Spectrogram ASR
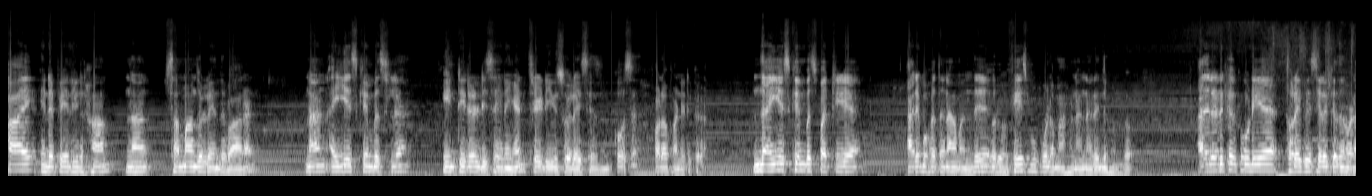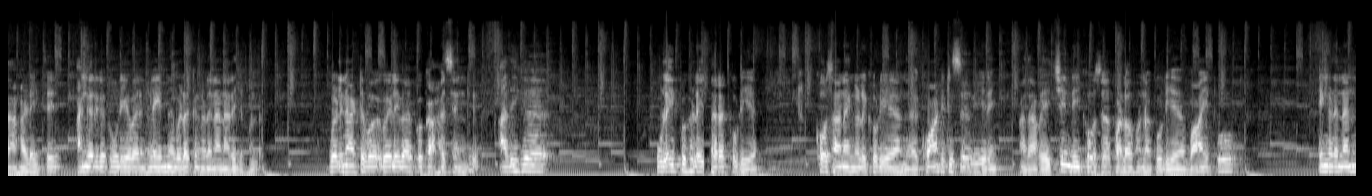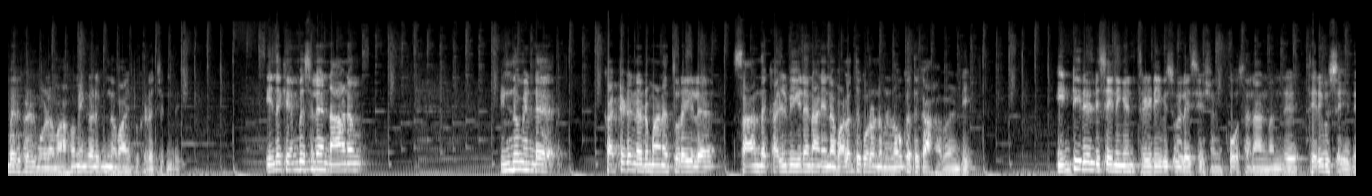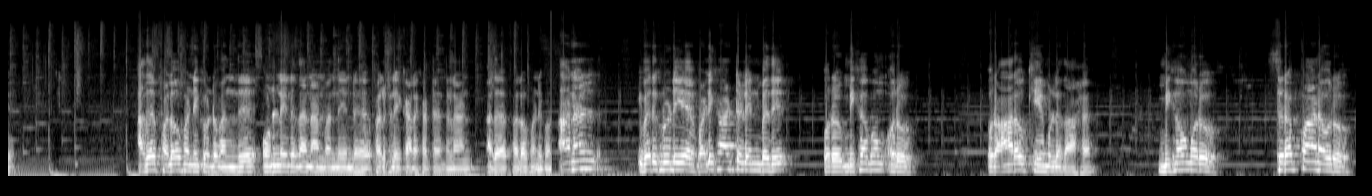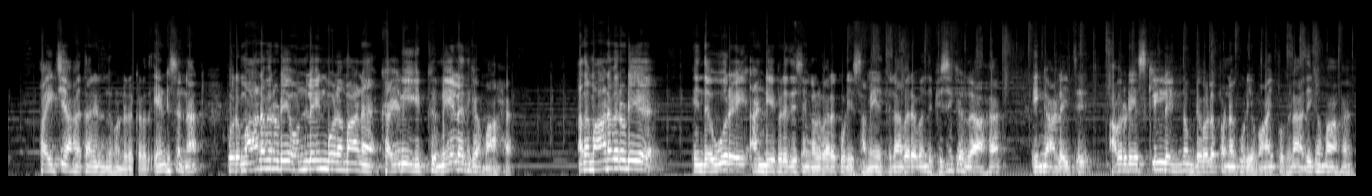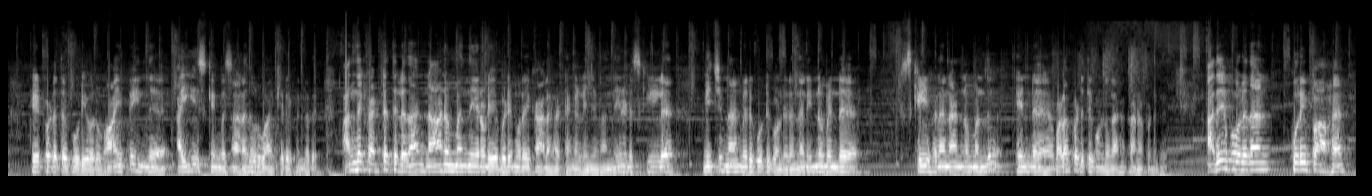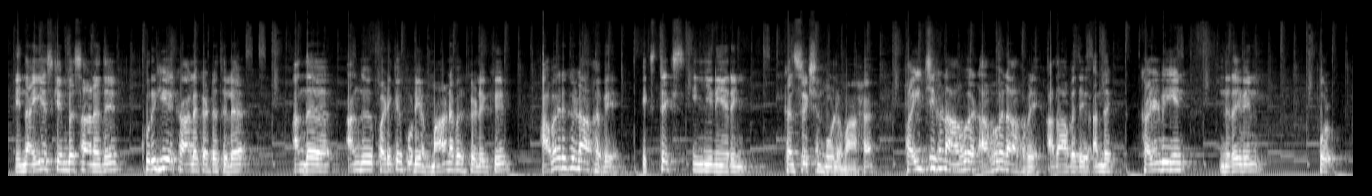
Hi என் பேர் இல்ஹாம். நான் சம்மாந்துலேருந்து வாரன். நான் IS கேம்பஸில் interior designing and three D visualization கோர்ஸை ஃபாலோ பண்ணியிருக்கிறேன் இந்த ஐஎஸ் கேம்பஸ் பற்றிய அறிமுகத்தை நான் வந்து ஒரு ஃபேஸ்புக் மூலமாக நான் அறிந்து கொண்டோம். அதில் இருக்கக்கூடிய தொலைபேசி இலக்கத்தனோட அழைத்து அங்கே இருக்கக்கூடியவர்களை இந்த விளக்கங்களை நான் அறிந்து கொண்டேன். வெளிநாட்டு வேலைவாய்ப்புக்காக சென்று அதிக உழைப்புகளை தரக்கூடிய கோர்ஸான எங்களுக்குடைய அந்த குவான்டிட்டி சர்வியரிங் அதாவது ஹெச்என்டி கோர்ஸை ஃபாலோ பண்ணக்கூடிய வாய்ப்பு எங்களோட நண்பர்கள் மூலமாகவும் எங்களுக்கு இந்த வாய்ப்பு கிடைச்சிருந்துச்சு. இந்த கேம்பஸில் நானும் இன்னும் இந்த கட்டிட நிர்மாண துறையில் சார்ந்த கல்வியில் நான் என்னை வளர்த்துக்கொள்ளணும் நோக்கத்துக்காக வேண்டி interior designing and three D visualization கோர்ஸை நான் வந்து தெரிவு செய்து அதை ஃபாலோ பண்ணி கொண்டு வந்து ஆன்லைனில் தான் நான் வந்து இந்த பல்கலைக்கழக கட்டங்கள் நான் அதை ஃபாலோ பண்ணி கொண்டு ஆனால் இவர்களுடைய வழிகாட்டல் என்பது ஒரு மிகவும் ஒரு ஒரு ஆரோக்கியம் உள்ளதாக மிகவும் ஒரு சிறப்பான ஒரு பயிற்சியாகத்தான் இருந்து கொண்டிருக்கிறது. என்று சொன்னால் ஒரு மாணவனுடைய ஆன்லைன் மூலமான கல்விக்கு மேலதிகமாக அந்த மாணவருடைய இந்த ஊரை அண்டிய பிரதேசங்கள் வரக்கூடிய சமயத்தில் அவரை வந்து பிசிக்கலாக இங்கே அழைத்து அவருடைய ஸ்கில்லை இன்னும் டெவலப் பண்ணக்கூடிய வாய்ப்புகளை அதிகமாக ஏற்படுத்தக்கூடிய ஒரு வாய்ப்பை இந்த ஐஎஸ் கேம்பஸ் ஆனது உருவாக்கி இருக்கின்றது அந்த கட்டத்தில் தான் நானும் வந்து என்னுடைய விடுமுறை காலகட்டங்களில் வந்து என்னோட ஸ்கில்லை நிச்சயம் நான் மேற்கூட்டி கொண்டிருந்தேன். இன்னும் இந்த ஸ்கில்களை நான் வந்து என்னை வளப்படுத்தி கொண்டதாக காணப்படுது. அதே போல தான் குறிப்பாக இந்த ஐஎஸ் கேம்பஸ் ஆனது குறுகிய காலகட்டத்தில் அந்த அங்கு படிக்கக்கூடிய மாணவர்களுக்கு அவர்களாகவே எக்ஸ்டெக்ஸ் இன்ஜினியரிங் கன்ஸ்ட்ரக்ஷன் மூலமாக பயிற்சிகள் அவ அவர்களாகவே அதாவது அந்த கல்வியின் நிறைவின்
